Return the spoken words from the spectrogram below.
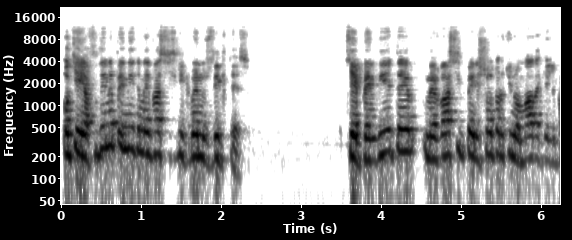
OK, αφού δεν επενδύεται με βάση συγκεκριμένους δείκτες και επενδύεται με βάση περισσότερο την ομάδα κλπ.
